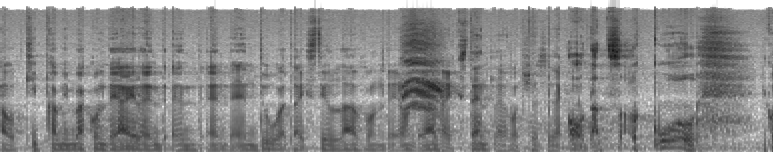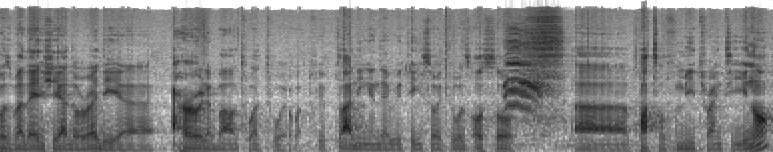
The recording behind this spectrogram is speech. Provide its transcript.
I'll keep coming back on the island and, and, and do what I still love on the on the other extent level. She was like, "Oh, that's so cool." Because by then she had already uh, heard about what we're, what we're planning and everything. So it was also uh, part of me trying to, you know,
